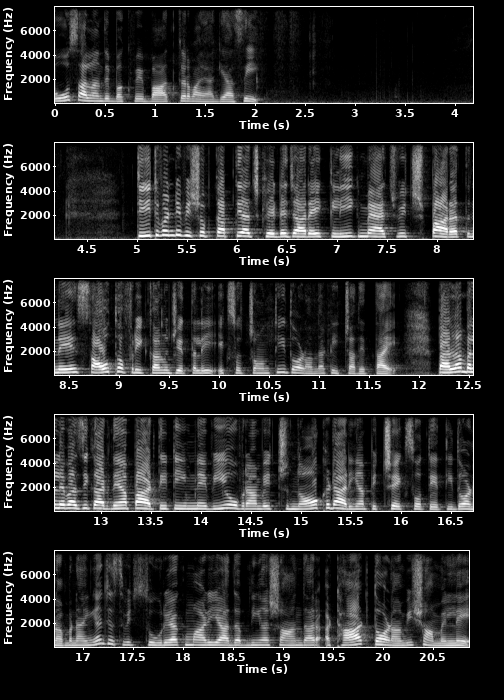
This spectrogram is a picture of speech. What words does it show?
2 ਸਾਲਾਂ ਦੇ ਬਕਵੇ ਬਾਅਦ ਕਰਵਾਇਆ ਗਿਆ ਸੀ। ਟੀ20 ਵਿਸ਼ਵ ਕੱਪ 'ਤੇ ਅੱਜ ਖੇਡੇ ਜਾ ਰਹੇ ਇੱਕ ਲੀਗ ਮੈਚ ਵਿੱਚ ਭਾਰਤ ਨੇ ਸਾਊਥ ਅਫਰੀਕਾ ਨੂੰ ਜਿੱਤ ਲਈ 134 ਦੌੜਾਂ ਦਾ ਟੀਚਾ ਦਿੱਤਾ ਹੈ ਪਹਿਲਾਂ ਬੱਲੇਬਾਜ਼ੀ ਕਰਦਿਆਂ ਭਾਰਤੀ ਟੀਮ ਨੇ 20 ਓਵਰਾਂ ਵਿੱਚ 9 ਖਿਡਾਰੀਆਂ ਪਿੱਛੇ 133 ਦੌੜਾਂ ਬਣਾਈਆਂ, ਜਿਸ ਵਿੱਚ ਸੂਰਿਆ ਕੁਮਾਰ ਯਾਦਵ ਦੀਆਂ ਸ਼ਾਨਦਾਰ 68 ਦੌੜਾਂ ਵੀ ਸ਼ਾਮਿਲ ਨੇ।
